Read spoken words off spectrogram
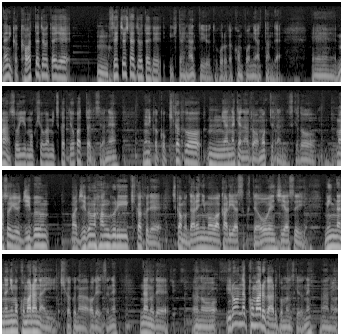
何か変わった状態で、うん、成長した状態でいきたいなっていうところが根本にあったんで、えーまあそういう目標が見つかってよかったですよね。何かこう企画を、うん、やんなきゃなとは思ってたんですけど、まあ、そういう自分まあ、自分ハングリー企画でしかも誰にも分かりやすくて応援しやすいみんな何も困らない企画なわけですよね。なのであのいろんな困るがあると思うんですけどね。あの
